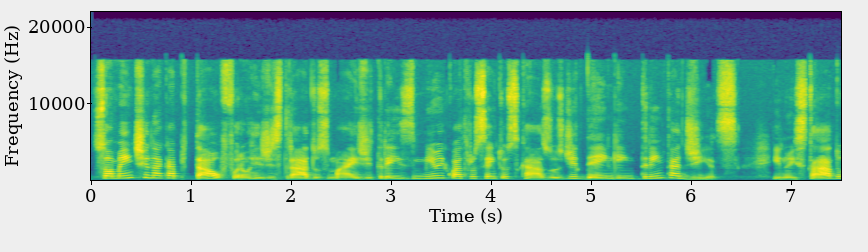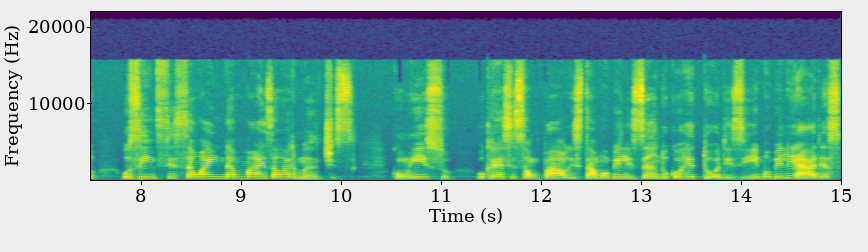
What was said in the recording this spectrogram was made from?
Somente na capital foram registrados mais de 3.400 casos de dengue em 30 dias. E no estado, os índices são ainda mais alarmantes. Com isso, o Cresce São Paulo está mobilizando corretores e imobiliárias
